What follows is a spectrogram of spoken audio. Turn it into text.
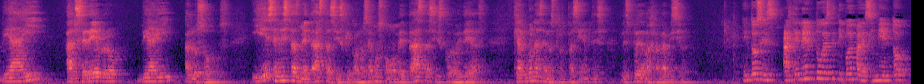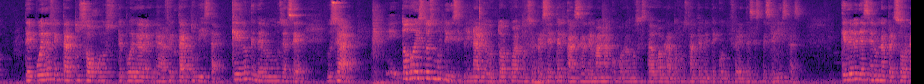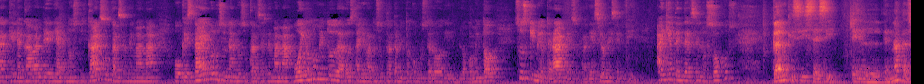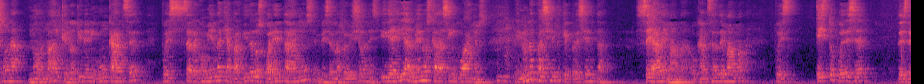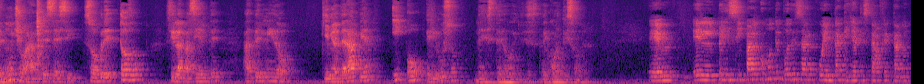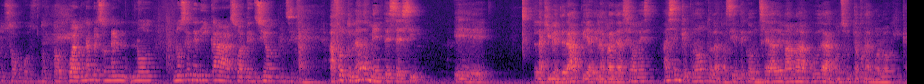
de ahí al cerebro, de ahí a los ojos. Y es en estas metástasis que conocemos como metástasis coroideas que a algunas de nuestros pacientes les puede bajar la visión. Entonces, al tener tú este tipo de padecimiento, te puede afectar tus ojos, te puede afectar tu vista. ¿Qué es lo que debemos de hacer? O sea, eh, todo esto es multidisciplinario, doctor, cuando se presenta el cáncer de mama, como lo hemos estado hablando constantemente con diferentes especialistas. ¿Qué debe de hacer una persona que le acaban de diagnosticar su cáncer de mama o que está evolucionando su cáncer de mama o en un momento dado está llevando su tratamiento, como usted lo, lo comentó, sus quimioterapias, sus radiaciones, en fin? ¿Hay que atenderse los ojos? Claro que sí, Ceci en una persona normal que no tiene ningún cáncer, pues se recomienda que a partir de los 40 años empiecen las revisiones y de ahí al menos cada 5 años. En una paciente que presenta CA de mama o cáncer de mama, pues esto puede ser desde mucho antes, Ceci, sobre todo si la paciente ha tenido quimioterapia y o el uso de esteroides, de cortisona. Em, el principal, ¿cómo te puedes dar cuenta que ya te está afectando tus ojos, doctor? Cuando una persona no, no se dedica a su atención principal. Afortunadamente, Ceci, eh, la quimioterapia y las radiaciones hacen que pronto la paciente con SEA de mama acuda a consulta oftalmológica.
